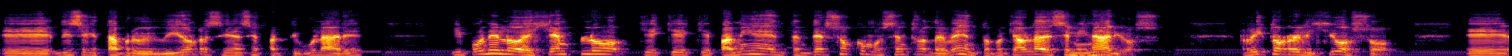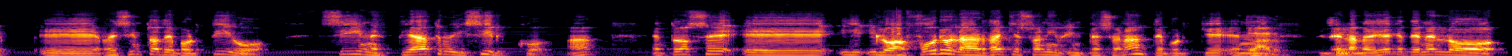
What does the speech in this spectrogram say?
eh, dice que está prohibido en residencias particulares y pone los ejemplos que, que, para mí entender son como centros de eventos, porque habla de seminarios, ritos religiosos, eh, eh, recintos deportivos, cines, teatro y circo. ¿ah? Entonces, y, los aforos, la verdad que son impresionantes, porque en, en la medida que tienen los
